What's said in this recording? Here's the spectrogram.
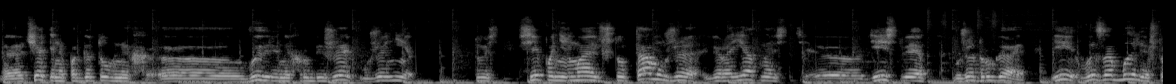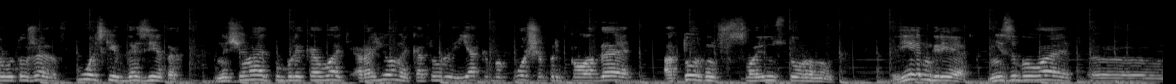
э, тщательно подготовленных, э, выверенных рубежей уже нет. То есть все понимают, что там уже вероятность э, действия уже другая. И вы забыли, что вот уже в польских газетах начинают публиковать районы, которые якобы Польша предполагает отторгнуть в свою сторону. Венгрия не забывает э,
